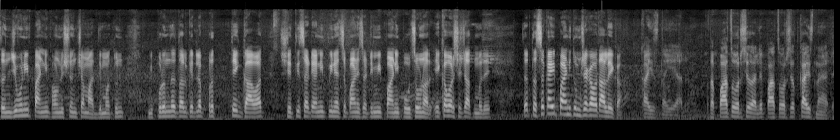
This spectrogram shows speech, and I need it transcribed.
संजीवनी पाणी फाउंडेशनच्या माध्यमातून मी पुरंदर तालुक्यातल्या प्रत्येक गावात शेतीसाठी आणि पिण्याच्या पाण्यासाठी मी पाणी पोहोचवणार एका वर्षाच्या आतमध्ये. तर तसं काही पाणी तुमच्या गावात आलं आहे का? काहीच नाही आलं. आता पाच वर्ष झाले. पाच वर्षात काहीच नाही आले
